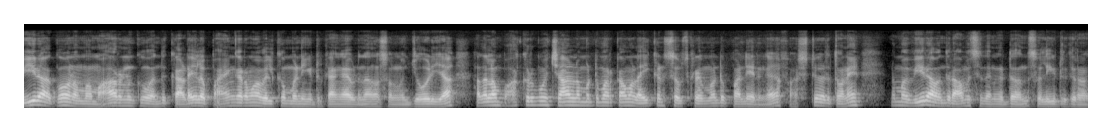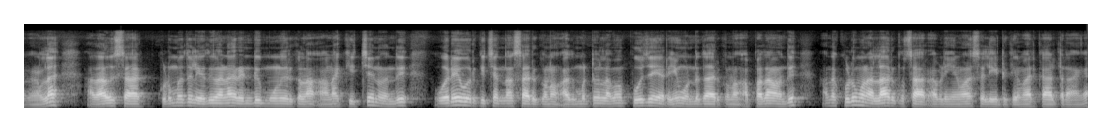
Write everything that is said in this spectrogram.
வீராக்கும் நம்ம மாறனுக்கும் வந்து கடையில் பயங்கரமாக வெல்கம் பண்ணிக்கிட்டு இருக்காங்க அப்படின்னு தாங்க சொல்லணும். ஜோடியாக அதெல்லாம் பார்க்குறக்கும் சேனலை மட்டும் மறக்காமல் லைக் அண்ட் சப்ஸ்கிரைப் மட்டும் பண்ணிடுங்க ஃபஸ்ட்டு எடுத்தோடனே நம்ம வீரா வந்து ராமச்சந்திரன் கிட்ட வந்து சொல்லிக்கிட்டு இருக்கிறாங்கல்ல. அதாவது சார் குடும்பத்தில் எது வேணால் ரெண்டு மூணு இருக்கலாம். ஆனால் கிச்சன் வந்து ஒரே ஒரு கிச்சன் தான் சார் இருக்கணும். அது மட்டும் இல்லாமல் பூஜை அறையும் ஒன்று தான் இருக்கணும். அப்போ தான் வந்து அந்த குடும்பம் நல்லாயிருக்கும் சார் அப்படிங்கிற மாதிரி சொல்லிகிட்டு இருக்கிற மாதிரி காட்டுறாங்க.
